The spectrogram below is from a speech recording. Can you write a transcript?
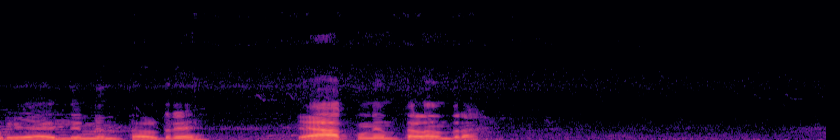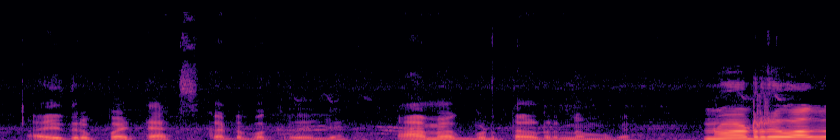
ಪ್ರಿಯ ಇಲ್ಲಿ ನಿಂತಾಳ್ರಿ? ಯಾಕೆ ನಿಂತಾಳಂದ್ರ? ಐದು ರೂಪಾಯಿ ಟ್ಯಾಕ್ಸ್ ಕಟ್ಬೇಕ್ರಿ ಇಲ್ಲಿ. ಆಮ್ಯಾಗ ಬಿಡ್ತಾಳ್ರಿ ನಮ್ಗೆ. ನೋಡ್ರಿ ಇವಾಗ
